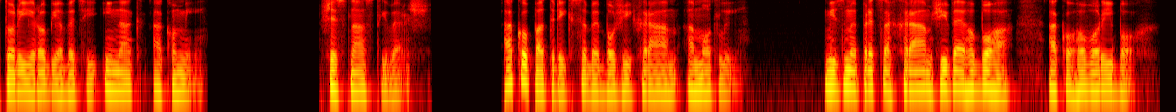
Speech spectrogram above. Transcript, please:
ktorí robia veci inak ako my. 16. verš Ako patrí k sebe Boží chrám a modlí? My sme predsa chrám živého Boha, ako hovorí Boh.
